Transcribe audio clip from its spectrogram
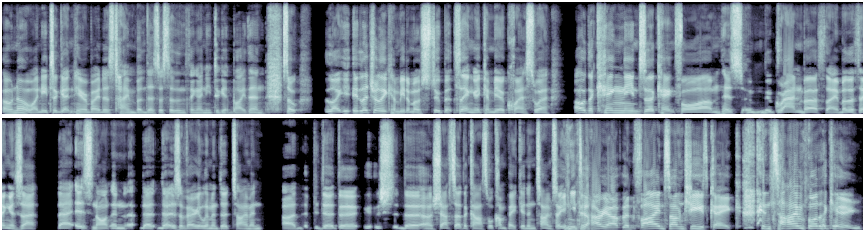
oh no, I need to get here by this time, but there's a certain thing I need to get by then. So, like, it it literally can be the most stupid thing. It can be a quest where, oh, the king needs a cake for um, his um, grand birthday, but the thing is that there is not, and that there is a very limited time, and uh, the the the uh, chefs at the castle can't bake it in time, so you need to hurry up and find some cheesecake in time for the king.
